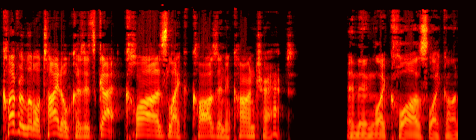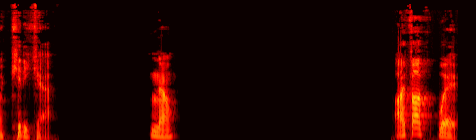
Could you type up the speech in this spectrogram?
clever little title because it's got clause like a clause in a contract. and then like claws like on a kitty cat. No. I thought, wait,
